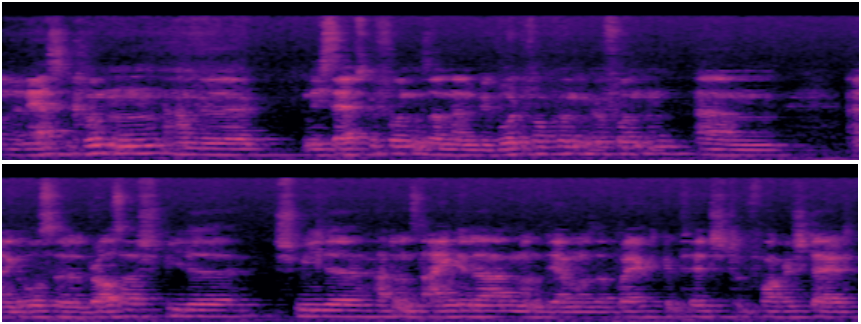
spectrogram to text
Unseren ersten Kunden haben wir nicht selbst gefunden, sondern wir wurden vom Kunden gefunden. Ähm, eine große Browserspiele-Schmiede hat uns eingeladen und wir haben unser Projekt gepitcht und vorgestellt.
